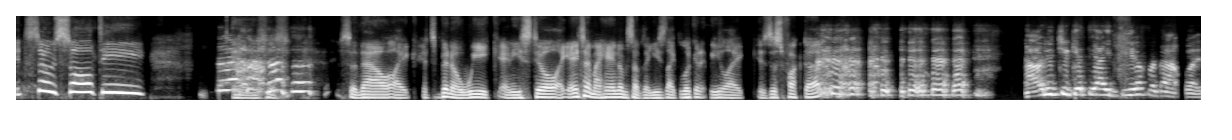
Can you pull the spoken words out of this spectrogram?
It's so salty. And just- So now, like, it's been a week, and he's still like, anytime I hand him something, he's like looking at me like, "Is this fucked up?" How did you get the idea for that one?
